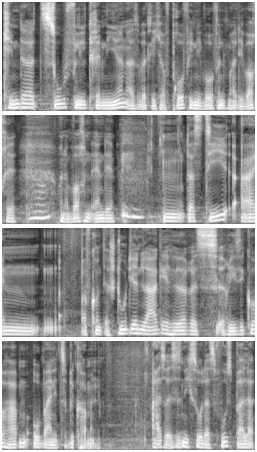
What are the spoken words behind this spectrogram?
Kinder zu viel trainieren, also wirklich auf Profiniveau fünfmal die Woche ja. und am Wochenende, mhm. dass die ein aufgrund der Studienlage höheres Risiko haben, O-Beine zu bekommen. Also es ist nicht so, dass Fußballer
